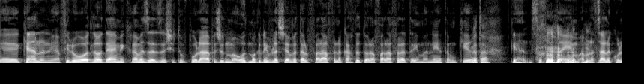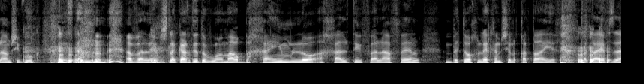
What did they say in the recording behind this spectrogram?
אה, כן, אני אפילו עוד לא יודע אם יקרה מזה, איזה שיתוף פעולה היה פשוט מאוד מגניב לשבת על פלאפל, לקחת אותו לפלאפל התימני, אתה מכיר? בטח. כן, סופר טעים, המלצה לכולם, שיווק. אבל אה, פשוט לקחתי אותו והוא אמר, בחיים לא אכלתי פלאפל בתוך לחם של קטייף. קטייף זה,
